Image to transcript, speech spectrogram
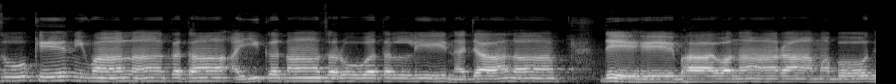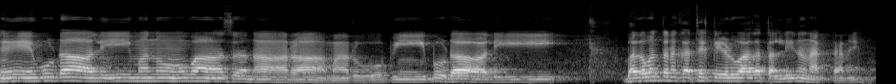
ಸುಖೇ ನಿವಾಲ, ಕಥಾ ಐಕತಾ ಸರ್ವತಲ್ಲಿ ನ ಜಾಲ. ದೇಹೇ ಭಾವನಾ ರಾಮ ಬೋಧೆ ಬುಡಾಲಿ, ಮನೋವಾಸನಾ ರಾಮ ರೂಪಿ ಬುಡಾಲಿ. ಭಗವಂತನ ಕಥೆ ಕೇಳುವಾಗ ತಲ್ಲೀನನಾಗ್ತಾನೆ.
